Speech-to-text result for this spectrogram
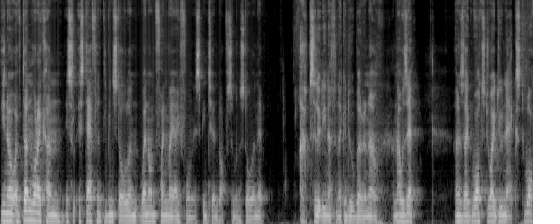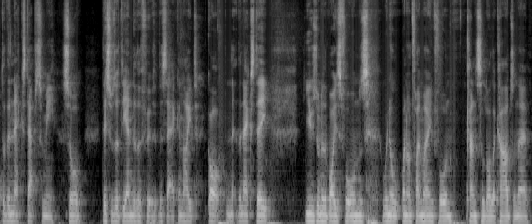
you know, I've done what I can. It's, it's definitely been stolen. Went on find my iPhone. It's been turned off. Someone's stolen it. Absolutely nothing I can do about it now. And that was it. And I was like, what do I do next? What are the next steps for me? So this was at the end of the first, the second night. Got the next day, used one of the boys' phones. You know, went on find my own phone. Cancelled all the cards on there.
